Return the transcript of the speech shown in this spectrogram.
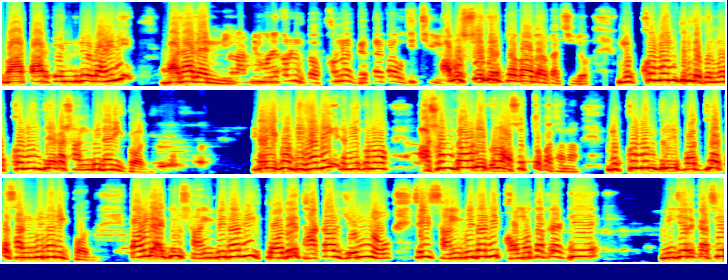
বা তার কেন্দ্রীয় বাহিনী বাধা দেননি। আপনি মনে করেন তৎক্ষণাৎ গ্রেপ্তার করা উচিত ছিল? অবশ্যই গ্রেপ্তার করা দরকার ছিল। মুখ্যমন্ত্রী দেখুন মুখ্যমন্ত্রী একটা সাংবিধানিক পদ। এটা নিয়ে কোনো দ্বিধা নেই, এটা নিয়ে কোনো আশঙ্কাও নেই, কোনো অসত্য কথা না। মুখ্যমন্ত্রীর পদটা একটা সাংবিধানিক পদ। তাহলে একজন সাংবিধানিক পদে থাকার জন্য সেই সাংবিধানিক ক্ষমতাটাকে নিজের কাছে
